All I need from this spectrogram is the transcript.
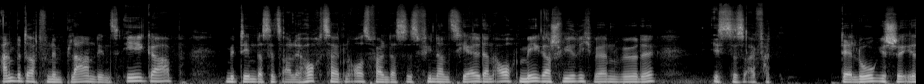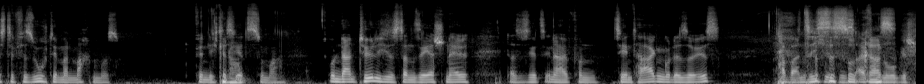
Anbetracht von dem Plan, den es eh gab, mit dem, dass jetzt alle Hochzeiten ausfallen, dass es finanziell dann auch mega schwierig werden würde, ist es einfach der logische erste Versuch, den man machen muss. Finde ich, genau. das jetzt zu machen. Und natürlich ist es dann sehr schnell, dass es jetzt innerhalb von zehn Tagen oder so ist. Aber an sich ist, ist es so einfach krass. logisch.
